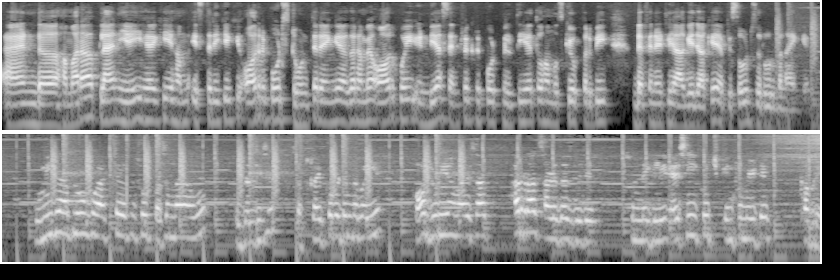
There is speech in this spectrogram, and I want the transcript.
एंड uh, हमारा प्लान यही है कि हम इस तरीके की और रिपोर्ट्स ढूंढते रहेंगे। अगर हमें और कोई इंडिया सेंट्रिक रिपोर्ट मिलती है तो हम उसके ऊपर भी डेफिनेटली आगे जाके एपिसोड ज़रूर बनाएँगे। उम्मीद है आप लोगों को आज का एपिसोड पसंद आया होगा। तो जल्दी से सब्सक्राइब का बटन दबाइए और जुड़िए हमारे साथ हर रात साढ़े दस बजे सुनने के लिए ऐसी ही कुछ इन्फॉर्मेटिव खबरें।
